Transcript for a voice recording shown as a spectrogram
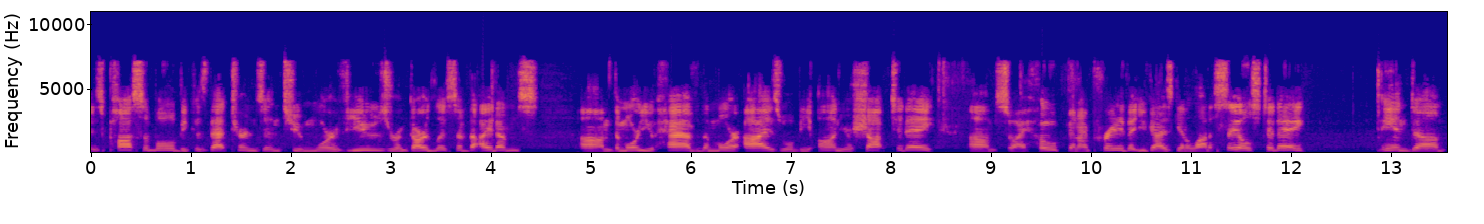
as possible because that turns into more views, regardless of the items. Um, the more you have, the more eyes will be on your shop today. Um, so, I hope and I pray that you guys get a lot of sales today. And um,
